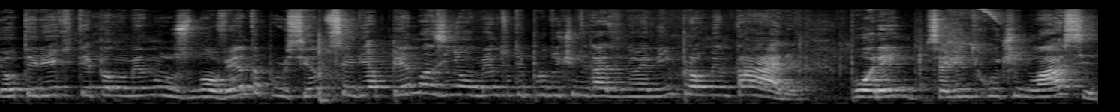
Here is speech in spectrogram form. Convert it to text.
eu teria que ter pelo menos 90% seria apenas em aumento de produtividade, não é nem para aumentar a área. Porém, se a gente continuasse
